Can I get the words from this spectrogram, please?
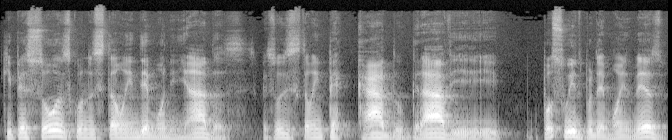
que pessoas, quando estão endemoniadas, pessoas que estão em pecado grave e possuídas por demônios mesmo,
